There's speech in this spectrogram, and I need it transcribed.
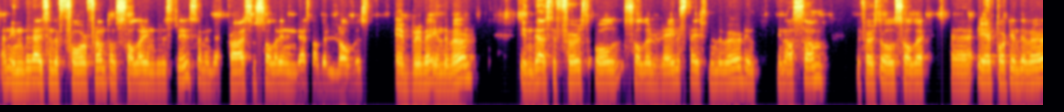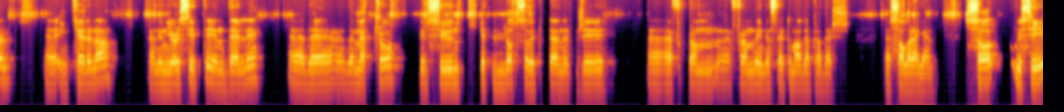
and India is in the forefront of solar industries. I mean, the price of solar in India is now the lowest everywhere in the world. India is the first all solar rail station in the world in, in Assam, the first all solar uh, airport in the world uh, in Kerala, and in your city, in Delhi, uh, the, the metro will soon get lots of energy from, from the Indian state of Madhya Pradesh. uh, solar again. So we see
